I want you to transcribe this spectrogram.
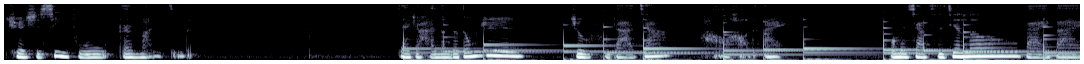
却是幸福而满足的。在这寒冷的冬日，祝福大家好好的爱。我们下次见喽，拜拜。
